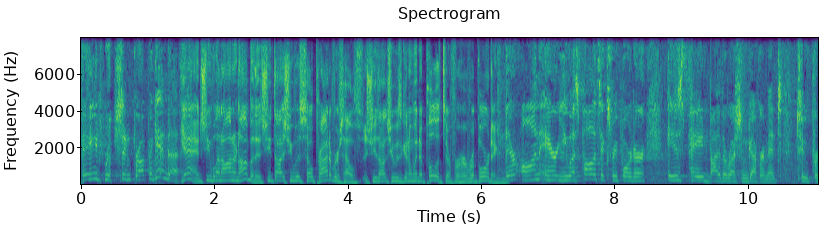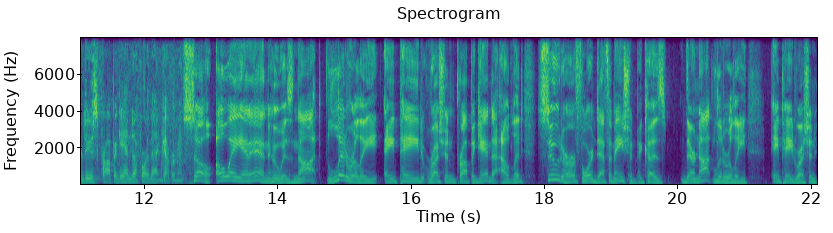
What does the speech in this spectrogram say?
paid Russian propaganda. Yeah, and she went on and on with it. She thought she was so proud of herself. She thought she was going to win a Pulitzer for her reporting. Their on-air U.S. politics reporter is paid by the Russian government to produce propaganda for that government. So OANN, who is not literally a paid Russian propaganda outlet, sued her for defamation because they're not literally a paid Russian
